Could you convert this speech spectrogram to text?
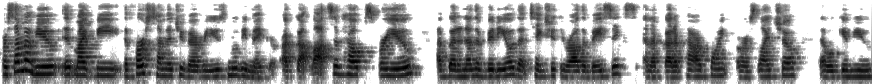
for some of you it might be the first time that you've ever used Movie Maker. I've got lots of helps for you. I've got another video that takes you through all the basics and I've got a PowerPoint or a slideshow that will give you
